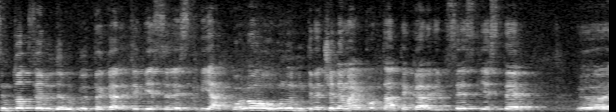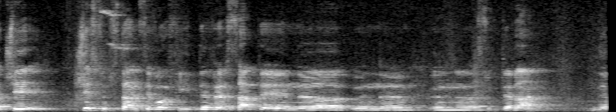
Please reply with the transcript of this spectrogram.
sunt tot felul de lucruri pe care trebuie să le scrii acolo. Unul dintre cele mai importante care lipsesc este uh, ce, ce substanțe vor fi deversate în, uh, în, în subteran Uh,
